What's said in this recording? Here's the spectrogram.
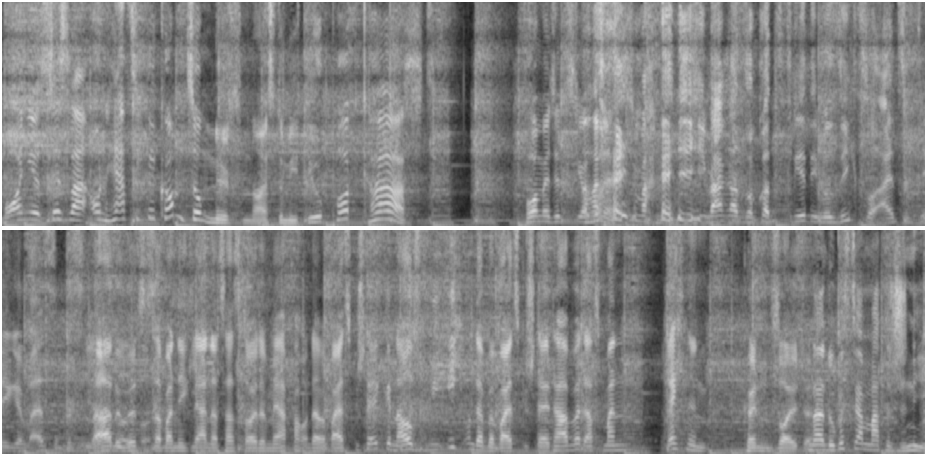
Moin, ihr Sizzler und herzlich willkommen zum nächsten Nice to Meet You Podcast. Vor mir sitzt Johannes. Also ich mache ich war gerade so konzentriert, die Musik so einzupegeln, weißt du, ein bisschen ja, du wirst und es so. aber nicht lernen. Das hast du heute mehrfach unter Beweis gestellt. Genauso wie ich unter Beweis gestellt habe, dass man rechnen können sollte. Nein, du bist ja Mathe-Genie.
